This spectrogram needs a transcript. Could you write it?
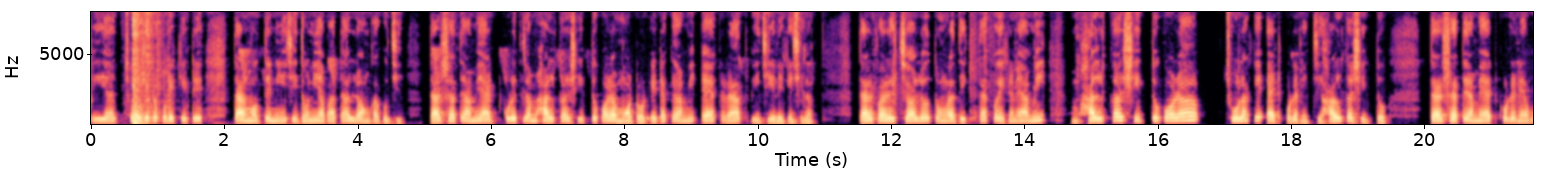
পেঁয়াজ, ছোটো ছোটো করে কেটে তার মধ্যে নিয়েছি ধনিয়া পাতা, লঙ্কা কুচি। তার সাথে আমি অ্যাড করে দিলাম হালকা সিদ্ধ করা মটর। এটাকে আমি এক রাত ভিজিয়ে রেখেছিলাম। তারপরে চলো তোমরা দেখতে থাকো, এখানে আমি হালকা সিদ্ধ করা ছোলাকে অ্যাড করে নিচ্ছি, হালকা সিদ্ধ। তার সাথে আমি অ্যাড করে নেব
